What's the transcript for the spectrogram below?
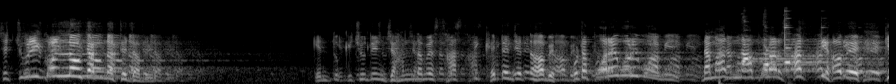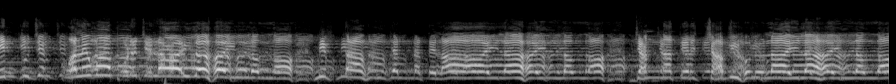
সে চুরি করলেও জান্নাতে যাবে। কিন্তু কিছুদিন জাহান্নামের শাস্তি খেটে যেতে হবে। ওটা পরে বলব আমি। নামাজ না পড়ার শাস্তি হবে। কিন্তু যে কলেমা পড়েছে লা ইলাহা ইল্লাল্লাহ মিফতাহুল জান্নাতে লা ইলাহা ইল্লাল্লাহ জান্নাতের চাবি হলো লা ইলাহা ইল্লাল্লাহ।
